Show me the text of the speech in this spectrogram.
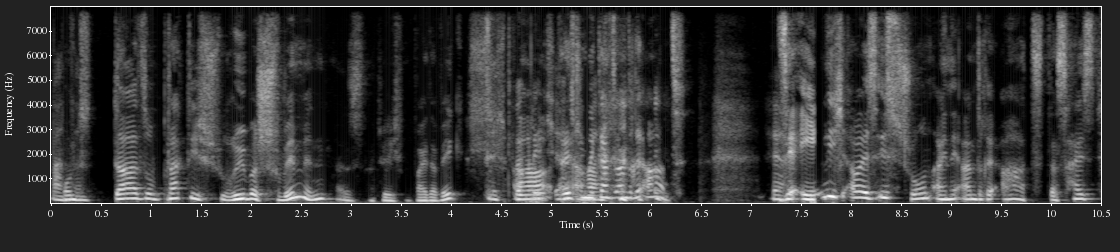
Wahnsinn. Und da so praktisch rüber schwimmen, das ist natürlich weiter weg, Nicht wirklich, äh, ist schon eine ganz andere Art. ja. Sehr ähnlich, aber es ist schon eine andere Art. Das heißt,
